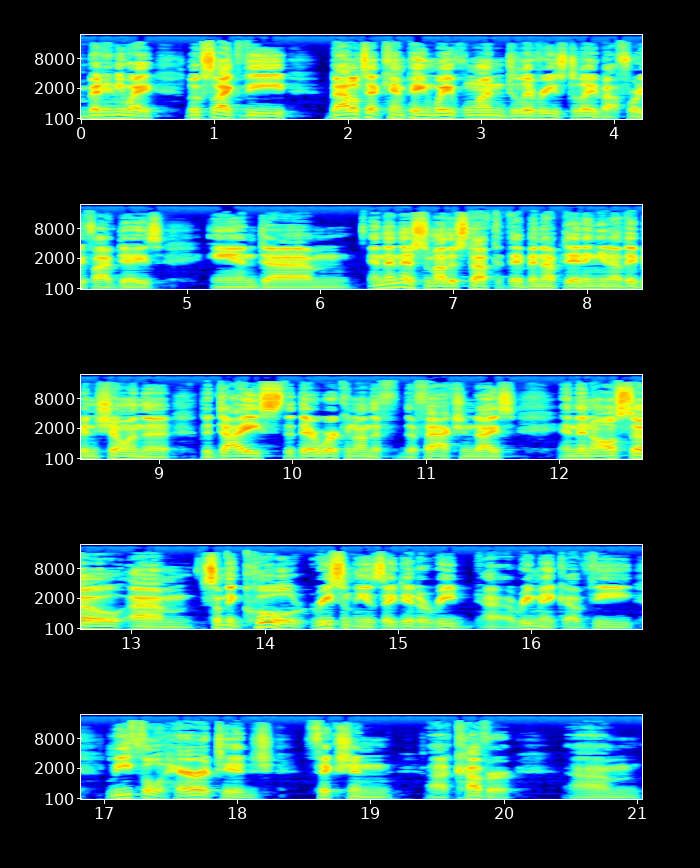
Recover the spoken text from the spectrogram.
But anyway, looks like the BattleTech campaign wave one delivery is delayed about 45 days. And um, and then there's some other stuff that they've been updating. You know, they've been showing the the dice that they're working on the the faction dice, and then also um, something cool recently is they did a re, uh, remake of the Lethal Heritage fiction uh, cover. Um,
